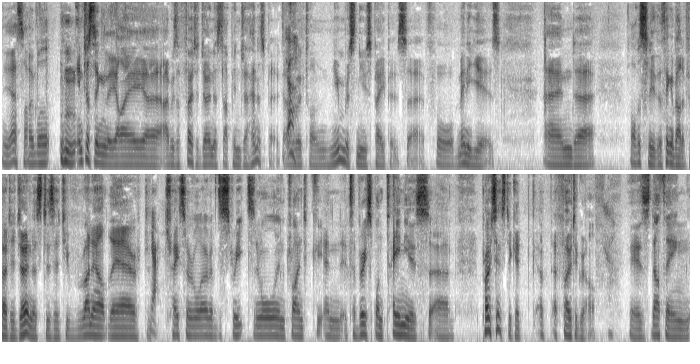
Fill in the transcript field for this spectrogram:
Yes, I will. interestingly, I uh, I was a photojournalist up in Johannesburg. Yeah. I worked on numerous newspapers uh, for many years, and. Uh, Obviously, the thing about a photojournalist is that you've run out there to Yeah. chase her all over the streets and all, and trying to, and it's a very spontaneous um, process to get a, a photograph. There's nothing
